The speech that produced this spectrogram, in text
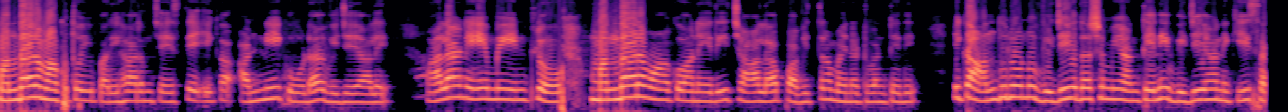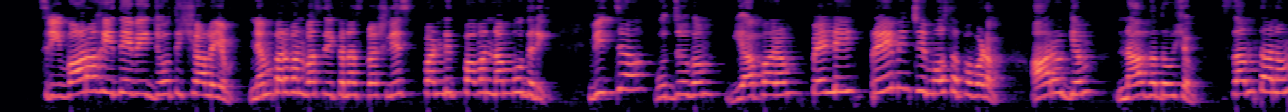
మందారం ఆకుతో ఈ పరిహారం చేస్తే ఇక అన్నీ కూడా విజయాలే. అలానే మీ ఇంట్లో మందారం ఆకు అనేది చాలా పవిత్రమైనటువంటిది. ఇక అందులోనూ విజయదశమి అంటేనే విజయానికి స- శ్రీ వారాహిదేవి జ్యోతిష్యాలయం నెంబర్ వన్ వసీకరణ స్పెషలిస్ట్ పండిత్ పవన్ నంబూదరి. విద్య ఉద్యోగం వ్యాపారం పెళ్ళి ప్రేమించి మోసపోవడం ఆరోగ్యం నాగదోషం సంతానం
